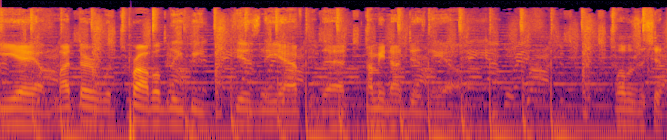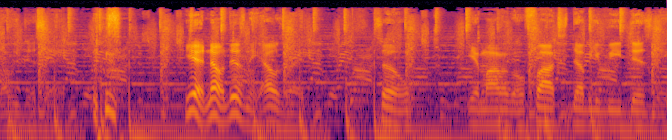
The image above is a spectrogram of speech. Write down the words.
yeah, my third would probably be Disney after that. I mean, not Disney. Um, what was the shit that we just said? yeah, no, Disney. I was right. So, yeah, would go Fox, WB, Disney.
